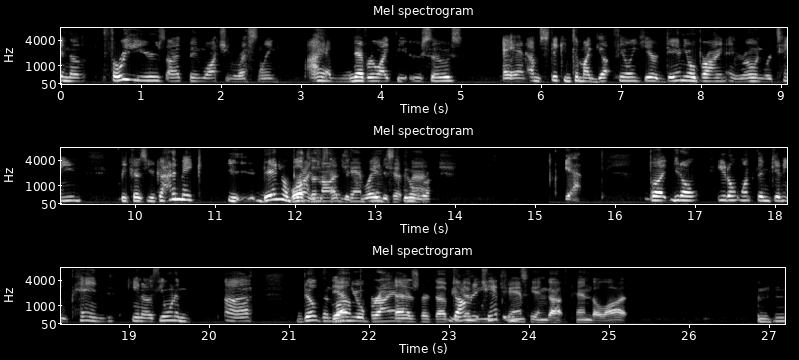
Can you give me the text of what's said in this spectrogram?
in the three years I've been watching wrestling, I have never liked the Usos, and I'm sticking to my gut feeling here. Daniel Bryan and Rowan retain because you got to make you, Daniel Well, Bryan just had the greatest match. Yeah, but you don't you don't want them getting pinned. You know, if you want to uh, build them up. Daniel Bryan as the dominant WWE champion got pinned a lot. Hmm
